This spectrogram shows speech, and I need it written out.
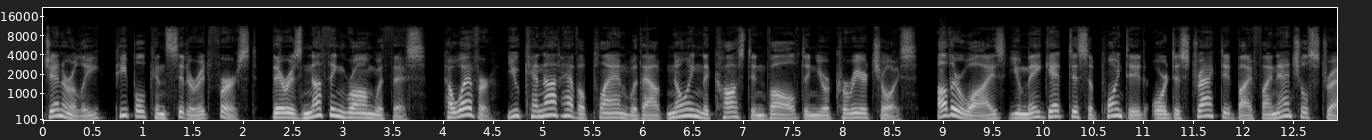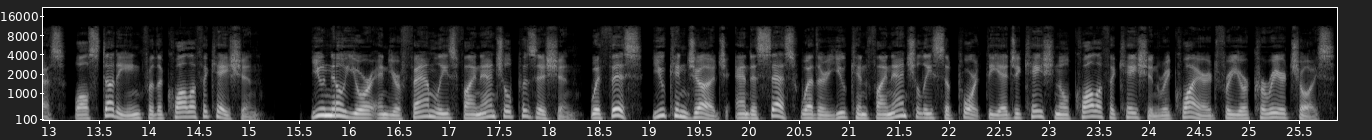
Generally, people consider it first. There is nothing wrong with this. However, you cannot have a plan without knowing the cost involved in your career choice. Otherwise, you may get disappointed or distracted by financial stress while studying for the qualification. You know your and your family's financial position. With this, you can judge and assess whether you can financially support the educational qualification required for your career choice,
